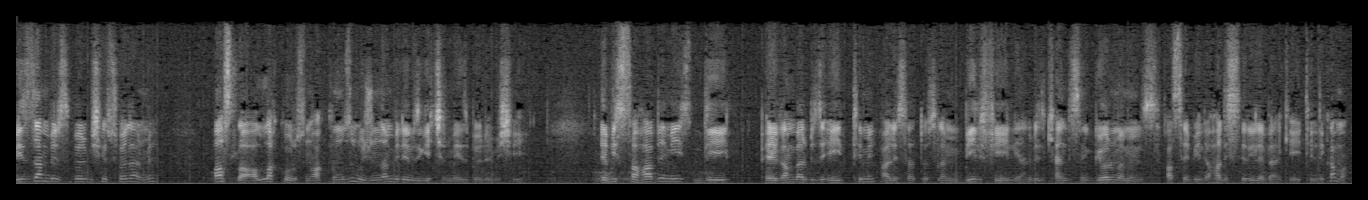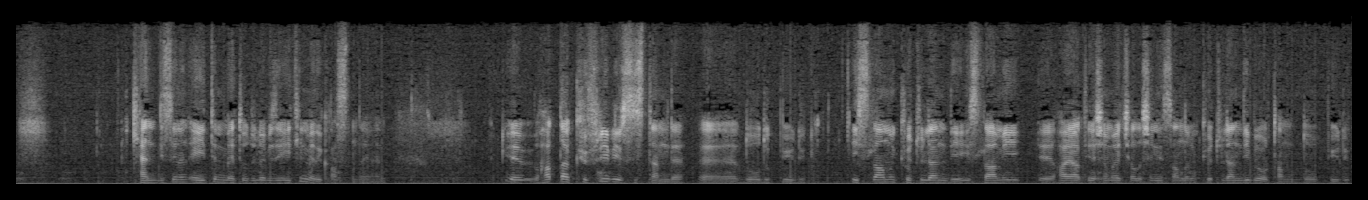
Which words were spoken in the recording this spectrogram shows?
Bizden birisi böyle bir şey söyler mi? Asla Allah korusun aklımızın ucundan bile biz geçirmeyiz böyle bir şeyi. E biz sahabe miyiz? Değil. Peygamber bizi eğitti mi? Aleyhisselatü vesselam bil fiil yani biz kendisini görmememiz hasebiyle hadisleriyle belki eğitildik ama kendisinin eğitim metoduyla bize eğitilmedik aslında yani. E, hatta küfri bir sistemde e, doğduk büyüdük. İslam'ın kötülendiği, İslami e, hayatı yaşamaya çalışan insanların kötülendiği bir ortamda doğup büyüdük.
